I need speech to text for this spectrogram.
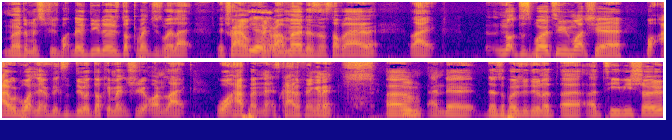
murder mysteries, but they do those documentaries where like they try and Yeah. figure out murders and stuff like that. Like, not to spoil too much, yeah, but I would want Netflix to do a documentary on like what happened next kind of thing, innit? Um, and they're, they're supposedly doing a, a, a TV show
